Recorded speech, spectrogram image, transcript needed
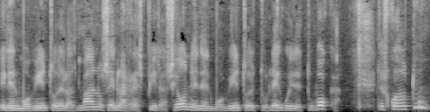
en el movimiento de las manos, en la respiración, en el movimiento de tu lengua y de tu boca. Entonces, cuando tú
